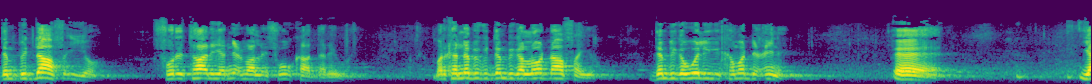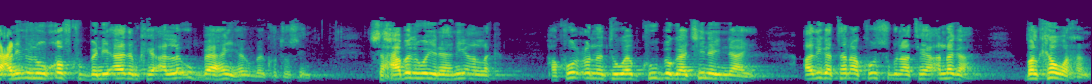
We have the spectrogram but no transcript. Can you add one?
dembi dhaaf iyo furitaan iyo nicma la isugu kaa daray marka nebigu dembiga loo dhaafayo inuu qofku bani aadamka alle u baahan yahay unbay ku tusin saxaabadu way yidhaahniyan laka ha kuu cunanto waa kuu bogaajinaynaaye adiga tanaa kuu sugnaatay annaga bal ka waran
